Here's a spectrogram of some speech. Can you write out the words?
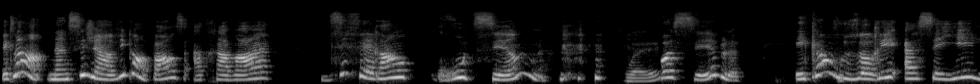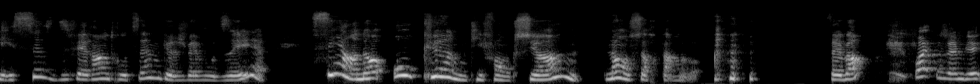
Fait là, Nancy, j'ai envie qu'on passe à travers différentes routine possible. Et quand vous aurez essayé les six différentes routines que je vais vous dire, s'il n'y en a aucune qui fonctionne, là, on se reparlera. C'est bon? Oui, j'aime bien.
